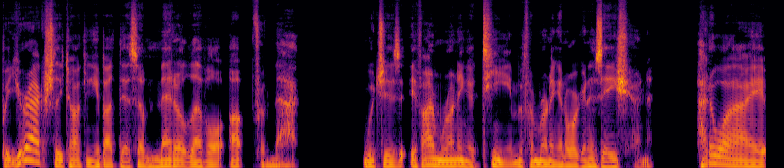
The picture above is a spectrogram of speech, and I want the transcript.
But you're actually talking about this a meta level up from that, which is if I'm running a team, if I'm running an organization, how do I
